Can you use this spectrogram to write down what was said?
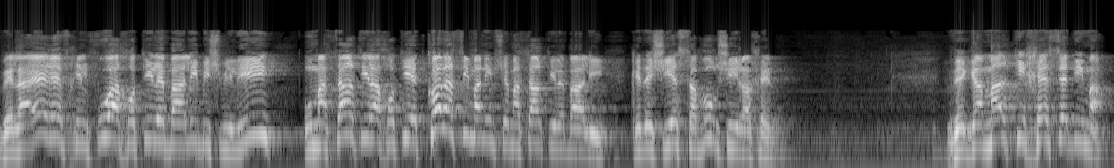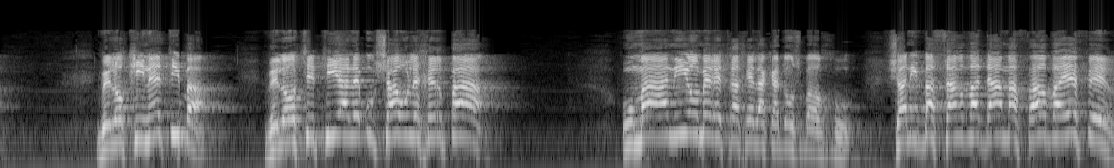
ולערב חילפו אחותי לבעלי בשבילי, ומסרתי לאחותי את כל הסימנים שמסרתי לבעלי, כדי שיהיה סבור שהיא רחל. וגמלתי חסד עמה, ולא קינאתי בה, ולא הוצאתיה לבושה ולחרפה. ומה אני אומרת רחל הקדוש ברוך הוא? שאני בשר ודם, עפר ואפר.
